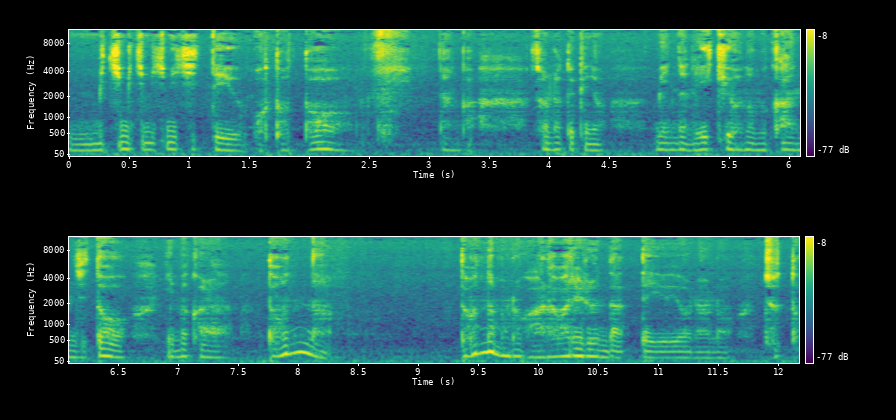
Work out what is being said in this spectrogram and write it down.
ミチミチミチミチっていう音となんかその時のみんなの息を飲む感じと今からどんなどんなものが現れるんだっていうようなあのちょっと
